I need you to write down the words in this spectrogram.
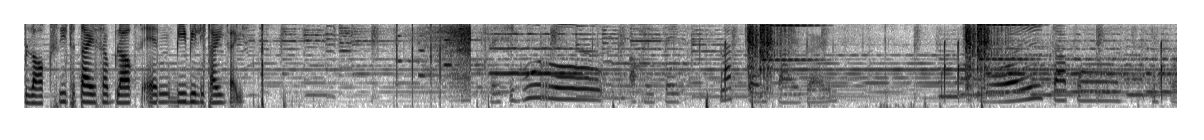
blocks. Dito tayo sa blocks and bibili tayo guys. Siguro, okay, take platform tayo guys. Wall, tapos, ito.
